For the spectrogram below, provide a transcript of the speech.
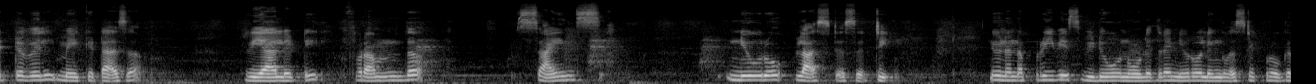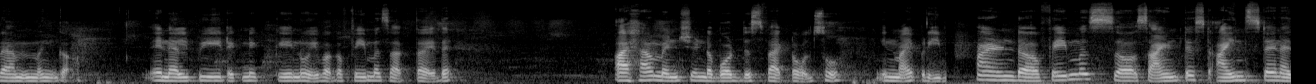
it will make it as a reality from the science neuroplasticity ನೀವು ನನ್ನ ಪ್ರೀವಿಯಸ್ ವಿಡಿಯೋ ನೋಡಿದರೆ neuro linguistic programming N L P technique ಏನು ಇವಾಗ ಫೇಮಸ್ ಆಗ್ತಾ ಇದೆ. I have mentioned about this fact also in my ಪ್ರೀ and famous scientist Einstein I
